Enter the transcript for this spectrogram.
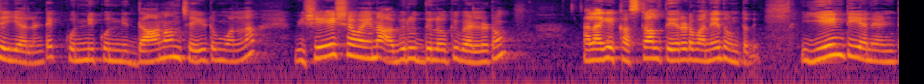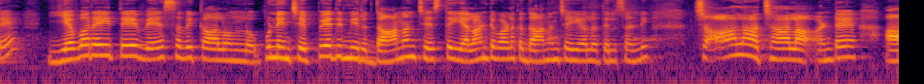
చెయ్యాలంటే కొన్ని కొన్ని దానం చేయటం వలన విశేషమైన అభివృద్ధిలోకి వెళ్ళటం అలాగే కష్టాలు తీరడం అనేది ఉంటుంది. ఏంటి అని అంటే ఎవరైతే వేసవి కాలంలో ఇప్పుడు నేను చెప్పేది మీరు దానం చేస్తే ఎలాంటి వాళ్ళకి దానం చేయాలో తెలుసండి? చాలా చాలా. అంటే ఆ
